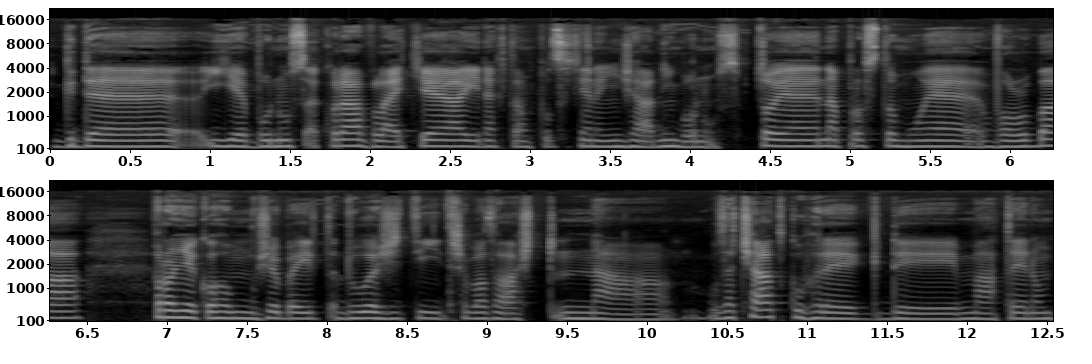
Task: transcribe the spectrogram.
kde je bonus akorát v létě a jinak tam v podstatě není žádný bonus. To je naprosto moje volba pro někoho může být důležitý třeba zvlášť na začátku hry, kdy máte jenom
